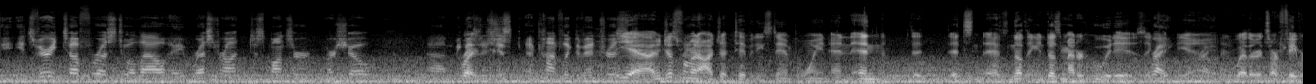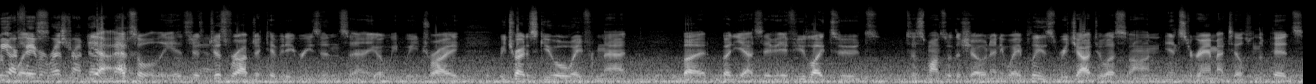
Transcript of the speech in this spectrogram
it's very tough for us to allow a restaurant to sponsor our show um, because Right. there's just a conflict of interest. Yeah, I mean, just from an objectivity standpoint, and and it, it's it has nothing. It doesn't matter who it is. It Right, could, you know, right. Whether it's our It favorite be our place. favorite restaurant, doesn't yeah, matter. absolutely. It's just Yeah. just for objectivity reasons. Uh, you know, we, we try we try to skew away from that. But but yes, if, if you'd like to to sponsor the show in any way, please reach out to us on Instagram at Tales from the Pits,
